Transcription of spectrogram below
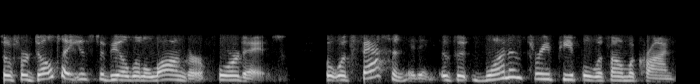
So for Delta, it used to be a little longer, four days. But what's fascinating is that one in three people with Omicron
